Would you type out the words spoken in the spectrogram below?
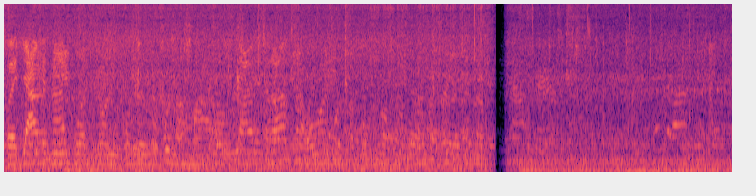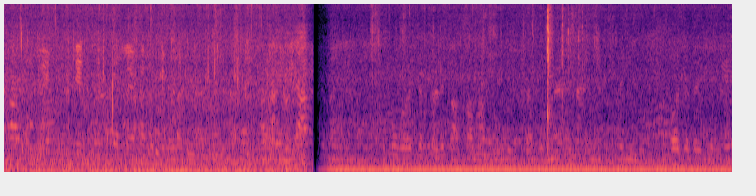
เปิดยางมีคนชนคนหนึ่งก็พูดทำมาเราย้ายคณะแต่ผมว่าคนตะกงเราพวกเราจะไปได้ตอบตามมาแต่ผมไม่ให้นั่งไปอยู่เพราะจะได้เห็น ครับ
